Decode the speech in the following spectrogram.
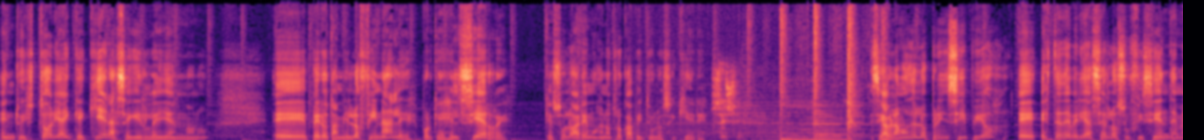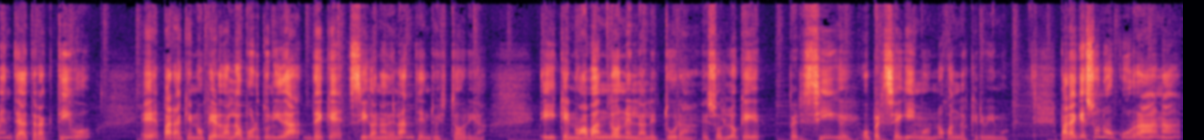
en tu historia y que quiera seguir leyendo, ¿no? Eh, pero también los finales, porque es el cierre, que eso lo haremos en otro capítulo si quieres. Sí, sí. Si hablamos de los principios, eh, este debería ser lo suficientemente atractivo eh, para que no pierdas la oportunidad de que sigan adelante en tu historia y que no abandonen la lectura. Eso es lo que persigue o perseguimos ¿no? cuando escribimos. Para que eso no ocurra, Ana,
